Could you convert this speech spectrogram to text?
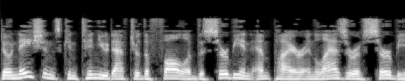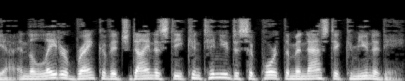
Donations continued after the fall of the Serbian Empire and Lazar of Serbia and the later Brankovic dynasty continued to support the monastic community.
